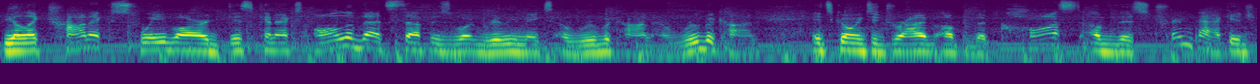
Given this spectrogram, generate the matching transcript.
the electronic sway bar disconnects, all of that stuff is what really makes a Rubicon a Rubicon. It's going to drive up the cost of this trim package,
